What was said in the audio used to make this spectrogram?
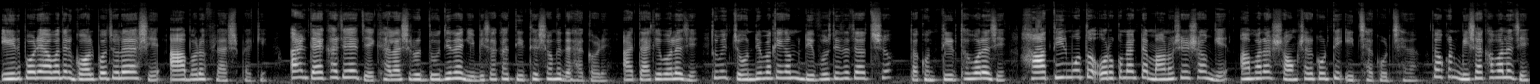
এরপরে আমাদের গল্প চলে আসে আবারও ফ্ল্যাশব্যাকে আর দেখা যায় যে খেলা শুরুর দুদিন আগে বিশাখা তীর্থের সঙ্গে দেখা করে। আর তাকে বলে যে, তুমি চন্ডিমাকে কেন ডিভোর্স দিতে চাচ্ছ? তখন তীর্থ বলে যে, হাতির মতো ওরকম একটা মানুষের সঙ্গে আমার আর সংসার করতে ইচ্ছা করছে না। তখন বিশাখা বলে যে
